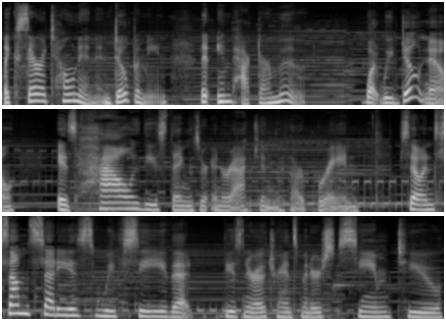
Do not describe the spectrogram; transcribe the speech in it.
like serotonin and dopamine that impact our mood. What we don't know is how these things are interacting with our brain. So, in some studies, we see that these neurotransmitters seem to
